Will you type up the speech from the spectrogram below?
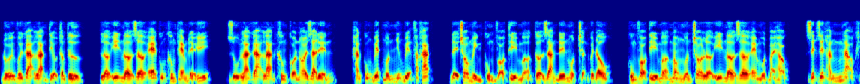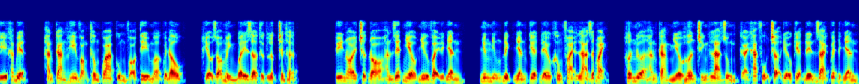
Đối với gã lạn tiểu tâm tư linze cũng không thèm để ý, dù là gã lạn không có nói ra đến, hắn cũng biết muốn những biện pháp khác để cho mình cùng võ tỷ mở cờ giản đến một trận quyết đấu. Cùng võ tỷ mở mong muốn cho linze một bài học, giết giết hắn ngạo khí khác biệt, hắn càng hy vọng thông qua cùng võ tỷ mở quyết đấu, hiểu rõ mình bây giờ thực lực chân thật tuy nói trước đó hắn giết nhiều như vậy địch nhân, nhưng những địch nhân kia đều không phải là rất mạnh, hơn nữa hắn càng nhiều hơn chính là dùng cái khác phụ trợ điều kiện đến giải quyết địch nhân,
